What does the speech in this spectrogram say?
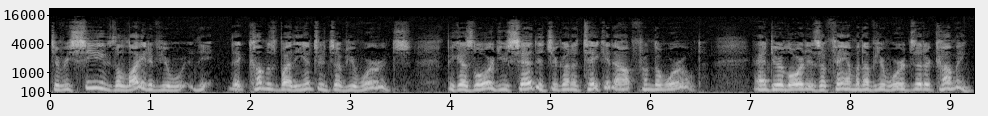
to receive the light of your that comes by the entrance of your words. Because Lord, you said that you're going to take it out from the world. And dear Lord, is a famine of your words that are coming.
